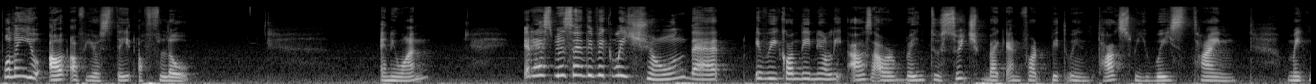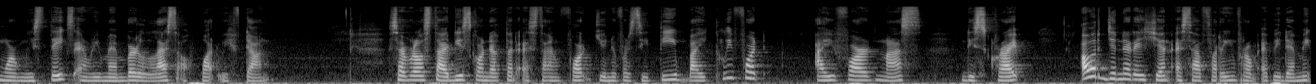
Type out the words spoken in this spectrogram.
pulling you out of your state of flow. Anyone? It has been scientifically shown that if we continually ask our brain to switch back and forth between tasks, we waste time, make more mistakes, and remember less of what we've done. Several studies conducted at Stanford University by Clifford Ivernas describe our generation as suffering from epidemic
